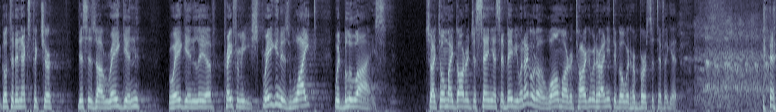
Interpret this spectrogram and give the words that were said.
Go to the next picture. This is uh, Reagan. Reagan live. Pray for me. Reagan is white with blue eyes. So I told my daughter Jasenia, I said, baby, when I go to Walmart or Target with her, I need to go with her birth certificate.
